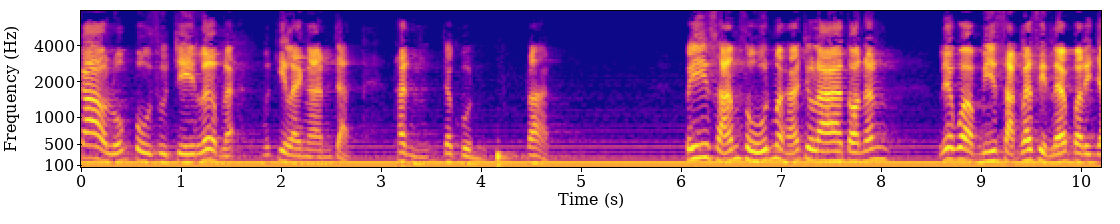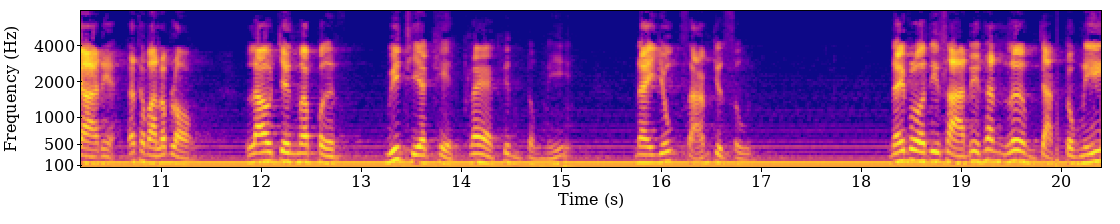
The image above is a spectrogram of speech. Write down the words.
เก้าหลวงปู่สุจีเริ่มแล้ว เมื่อกี้รายงานจากท่านเจ้าคุณราช ปีสามศูนย์มหาจุฬาตอนนั้น เรียกว่ามีศักดิ์และสิทธิ์แล้วปริญญาเนี่ยรัฐบาลรับรอง เราจึงมาเปิดวิทยาเขตแพร่ขึ้นตรงนี้ ในยุคสามจุดศูนย์ในประวัติศาสตร์ที่ท่านเริ่มจากตรงนี้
